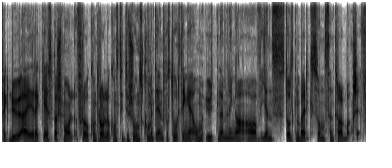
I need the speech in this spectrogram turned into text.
fikk du ei rekke spørsmål fra kontroll- og konstitusjonskomiteen på Stortinget om utnevninga av Jens Stoltenberg som sentralbanksjef.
